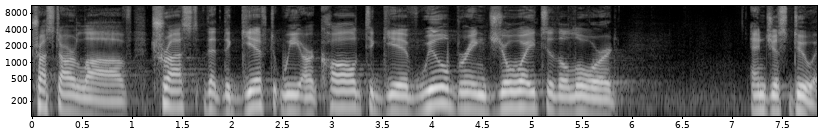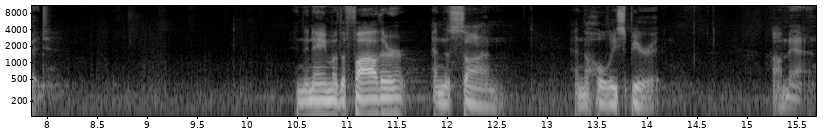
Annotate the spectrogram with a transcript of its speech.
trust our love, trust that the gift we are called to give will bring joy to the Lord, and just do it. In the name of the Father, and the Son, and the Holy Spirit. Amen.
